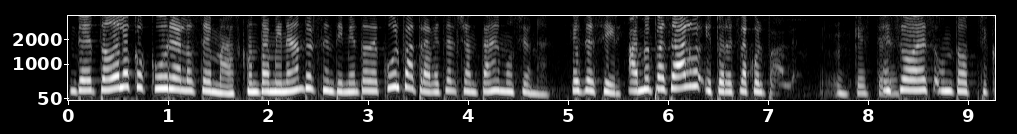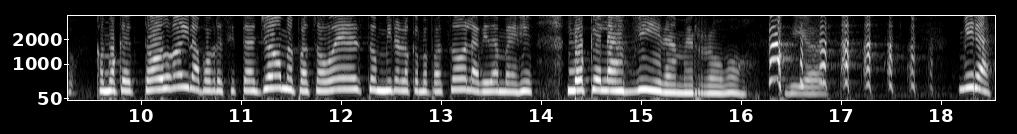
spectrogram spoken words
de todo lo que ocurre a los demás, contaminando el sentimiento de culpa a través del chantaje emocional. Es decir, a mí me pasa algo y tú eres la culpable. Que. Eso es un tóxico. Como que todo, ay, la pobrecita yo, me pasó esto, mira lo que me pasó, la vida me... Lo que la vida me robó. Dios. Mira,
